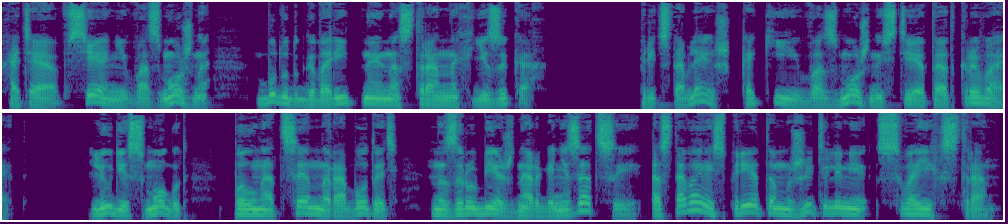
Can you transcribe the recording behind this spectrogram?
хотя все они, возможно, будут говорить на иностранных языках. Представляешь, какие возможности это открывает? Люди смогут полноценно работать на зарубежной организации, оставаясь при этом жителями своих стран.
